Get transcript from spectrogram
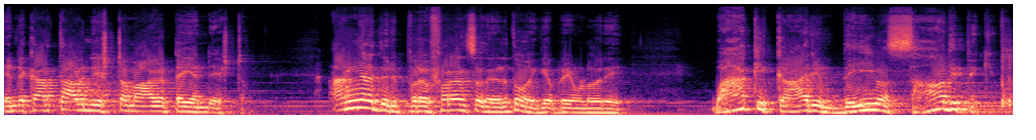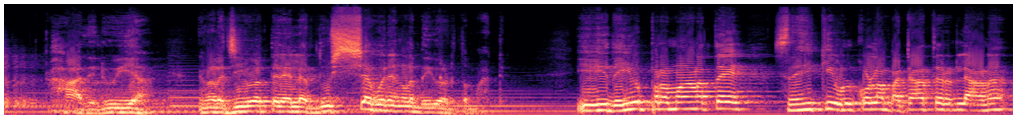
എന്റെ കർത്താവിന്റെ ഇഷ്ടമാകട്ടെ എന്റെ ഇഷ്ടം. അങ്ങനത്തെ ഒരു പ്രിഫറൻസ് ഒന്ന് എടുത്തു നോക്കിയ പ്രിയമുള്ളവരെ. ബാക്കി കാര്യം ദൈവം സാധിപ്പിക്കും. ഹാലലൂയ്യ നിങ്ങളുടെ ജീവിതത്തിലെ എല്ലാ ദുശ്ശഗുണങ്ങളും ദൈവം എടുത്ത് മാറ്റും. ഈ ദൈവപ്രമാണത്തെ സ്നേഹിക്കുക ഉൾക്കൊള്ളാൻ പറ്റാത്തവരിലാണ്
